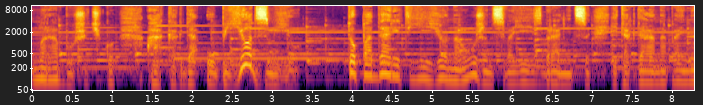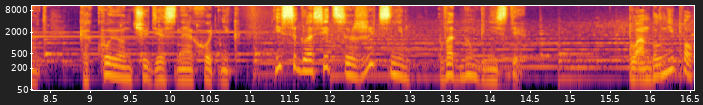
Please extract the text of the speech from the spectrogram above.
марабушечку. А когда убьет змею, то подарит ее на ужин своей избраннице, и тогда она поймет, какой он чудесный охотник, и согласится жить с ним в одном гнезде. План был неплох.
